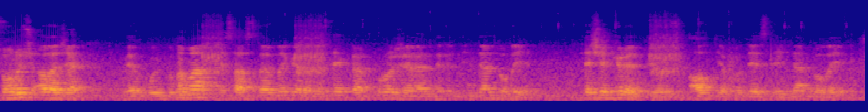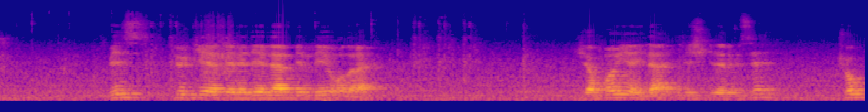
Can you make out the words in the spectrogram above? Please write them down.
sonuç alacak ve uygulama esaslarına göre de tekrar projelendirildiğinden dolayı teşekkür ediyoruz. Altyapı desteğinden dolayı. Biz Türkiye Belediyeler Birliği olarak Japonya ile ilişkilerimizi çok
